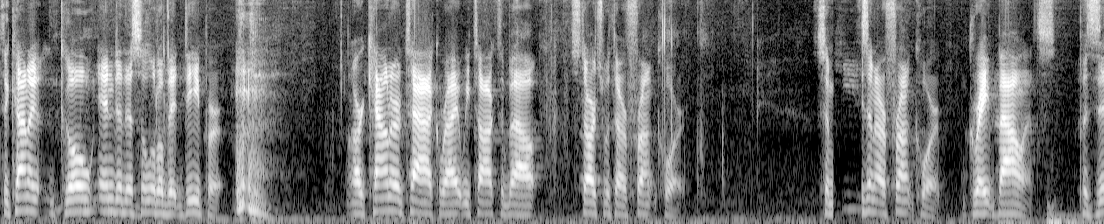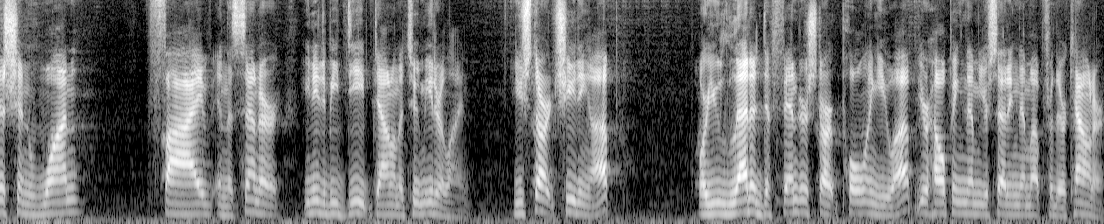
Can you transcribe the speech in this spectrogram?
to kind of go into this a little bit deeper, our counterattack, right, we talked about starts with our front court. Some keys in our front court great balance. Position one, five in the center, you need to be deep down on the two meter line. You start cheating up, or you let a defender start pulling you up, you're helping them, you're setting them up for their counter.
